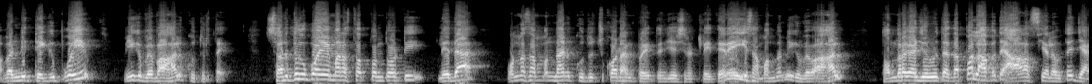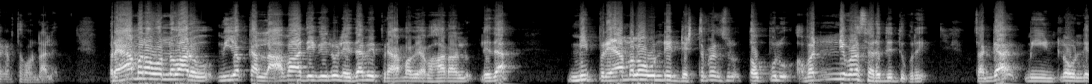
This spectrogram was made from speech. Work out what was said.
అవన్నీ తెగిపోయి మీకు వివాహాలు కుదురుతాయి. సర్దుకుపోయే మనస్తత్వంతో లేదా ఉన్న సంబంధాన్ని కుదుర్చుకోవడానికి ప్రయత్నం చేసినట్లయితేనే ఈ సంబంధం మీకు వివాహాలు తొందరగా జరుగుతాయి తప్ప లేకపోతే ఆలస్యాలు అవుతాయి జాగ్రత్తగా ఉండాలి. ప్రేమలో ఉన్నవారు మీ యొక్క లావాదేవీలు లేదా మీ ప్రేమ వ్యవహారాలు లేదా మీ ప్రేమలో ఉండే డిస్టర్బెన్స్లు తప్పులు అవన్నీ కూడా సరిదిద్దుకుని చక్కగా మీ ఇంట్లో ఉండే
